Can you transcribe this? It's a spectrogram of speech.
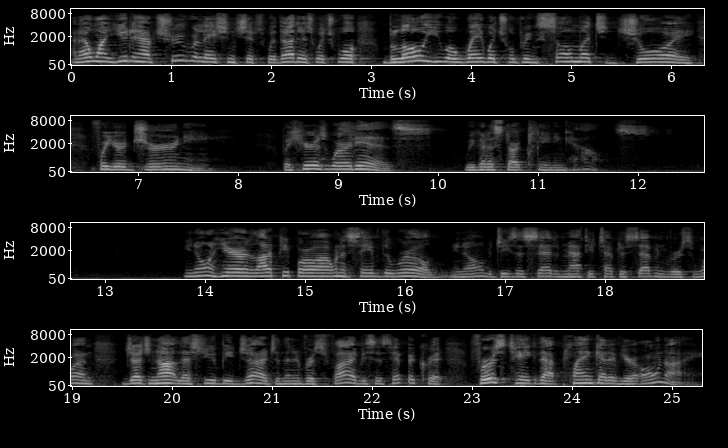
And I want you to have true relationships with others, which will blow you away, which will bring so much joy for your journey. But here's where it is we got to start cleaning house. You know, and here a lot of people are, oh, I want to save the world. You know, but Jesus said in Matthew chapter 7, verse 1, Judge not lest you be judged. And then in verse 5, he says, Hypocrite, first take that plank out of your own eye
